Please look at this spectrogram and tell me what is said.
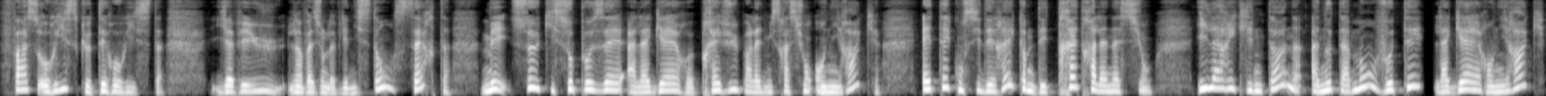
face aux risques terroristes. Il y avait eu l'invasion de l'Afghanistan, certes, mais ceux qui s'opposaient à la guerre prévue par l'administration en Irak étaient considérés comme des traîtres à la nation. Hillary Clinton a notamment voté la guerre en Irak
